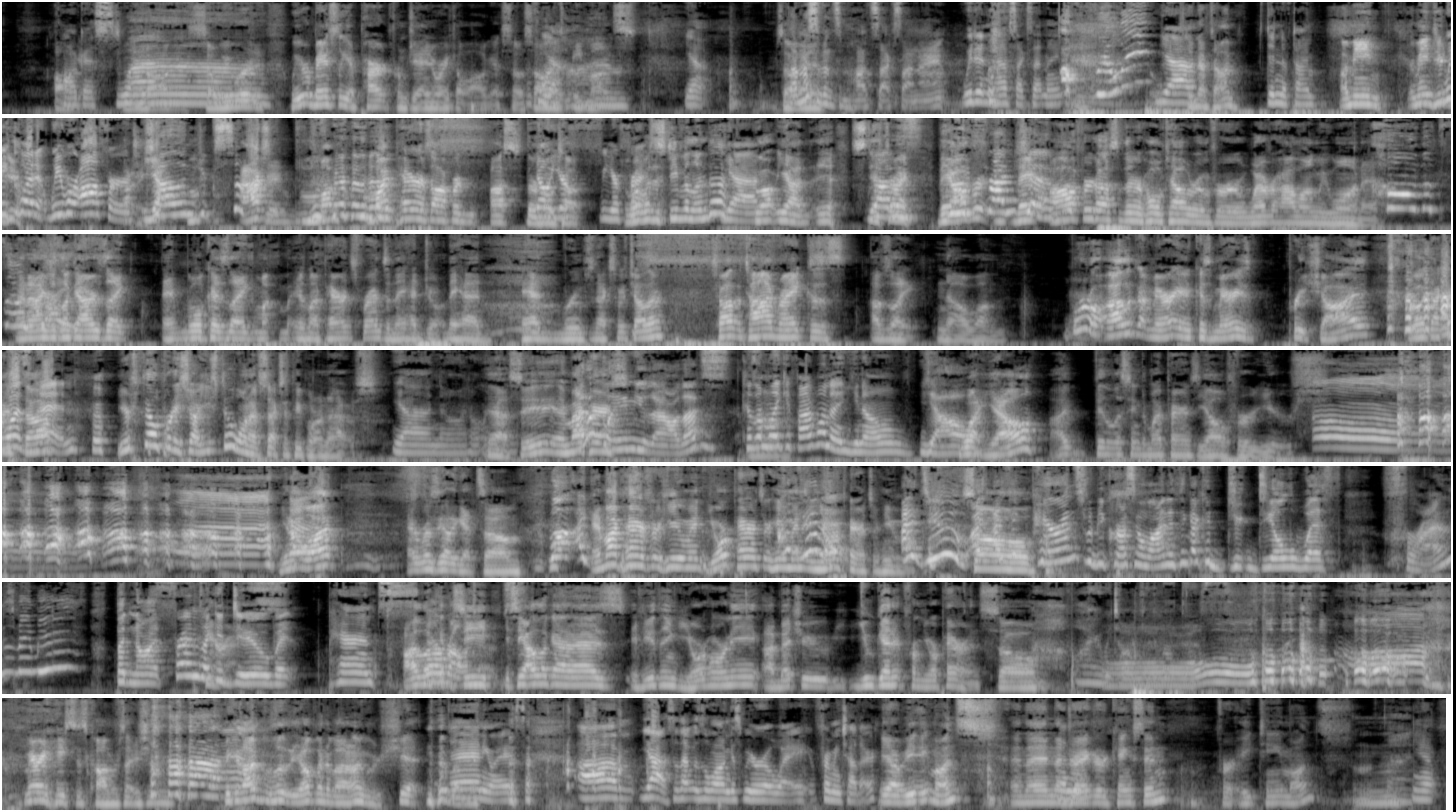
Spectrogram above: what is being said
August. August. Mid-August. So we were we were basically apart from January till August. So it's almost eight months. Yeah. So That must have been some hot sex that night. We didn't have sex that night. Really? Yeah. Didn't have time. Didn't have time. I mean, I mean, do, We do- could. We were offered. Yeah. Challenge accepted. Actually, my, my parents offered us their No, hotel. your- your What friend. was it, Steve and Linda? Yeah. Who- yeah, yeah. That's That right. is They good offered. They offered us their hotel room for whatever how long we wanted, Oh, that's so and I just looked at her I was like. And, well, because like my, it was my parents' friends, and they had jo- they had they had rooms next to each other. So at the time, right? Because I was like, no, um, we're all, I looked at Mary because Mary's pretty shy about that kind of Was stuff. then. You're still pretty shy. You still want to have sex with people in the house. yeah. No, I don't like Yeah, that. see, and my I don't parents. blame you though. That's Because I'm like, if I want to, you know. yell. What yell? I've been listening to my parents yell for years. Oh. You know what? Everybody's got to get some. Well, I, And my parents are human. Your parents are human, get and your it. parents are human. I do. So- I, I think parents would be crossing a line. I think I could do, deal with friends, maybe, but not Friends I could do, but parents. I look at see. You see, I look at it as if you think you're horny, I bet you you get it from your parents. So Why are we talking about this? Oh, Mary hates this conversation because I'm completely open about. it. I don't give a shit. Anyways, um, yeah. So that was the longest we were away from each other. Yeah, it'll be eight months, and then I dragged her to Kingston for eighteen months. Yep.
